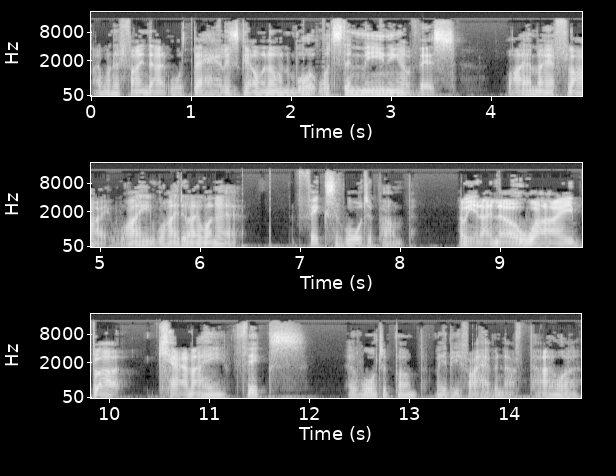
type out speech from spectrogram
I want to find out what the hell is going on. What what's the meaning of this? Why am I a fly? Why why do I want to fix a water pump? I mean, I know why, but can I fix a water pump? Maybe if I have enough power.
